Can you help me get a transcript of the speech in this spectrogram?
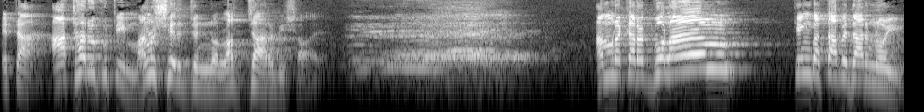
এটা আঠারো কোটি মানুষের জন্য লজ্জার বিষয়। আমরা কারও গোলাম কিংবা তাবেদার নই।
